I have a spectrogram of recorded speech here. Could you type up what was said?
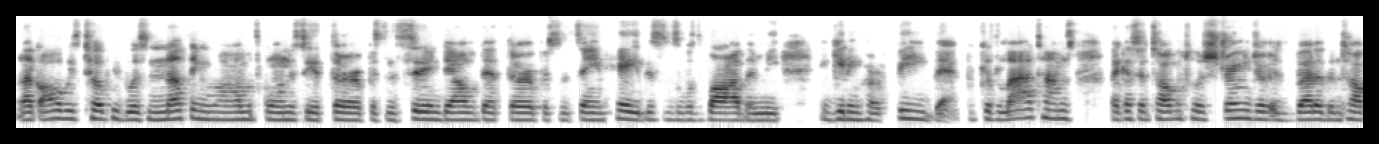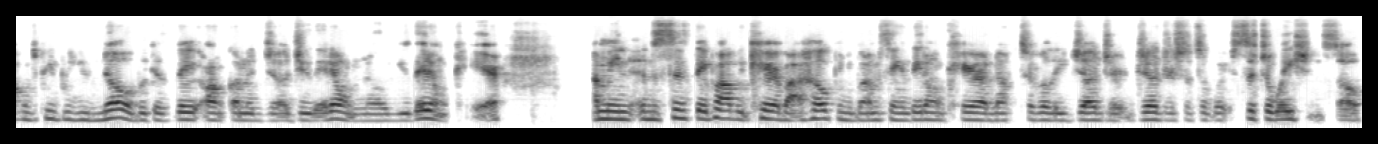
Like I always tell people, there's nothing wrong with going to see a therapist and sitting down with that therapist and saying, hey, this is what's bothering me and getting her feedback. Because a lot of times, like I said, talking to a stranger is better than talking to people you know because they aren't going to judge you. They don't know you. They don't care. I mean, in a sense, they probably care about helping you, but I'm saying they don't care enough to really judge your judge your situa- situation. So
